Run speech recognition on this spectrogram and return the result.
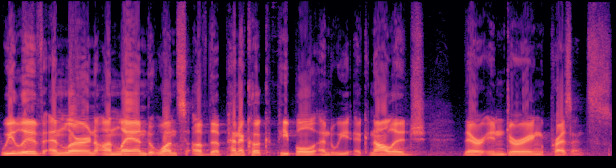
we live and learn on land once of the Pennacook people, and we acknowledge their enduring presence.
